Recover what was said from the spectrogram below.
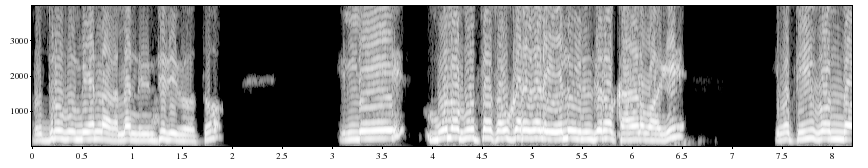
ರುದ್ರಭೂಮಿಯಲ್ಲಿ ನಾವೆಲ್ಲ ನಿಂತಿದೀವಿ ಇವತ್ತು. ಇಲ್ಲಿ ಮೂಲಭೂತ ಸೌಕರ್ಯಗಳು ಏನು ಇಲ್ದಿರೋ ಕಾರಣವಾಗಿ ಇವತ್ತು ಈ ಒಂದು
